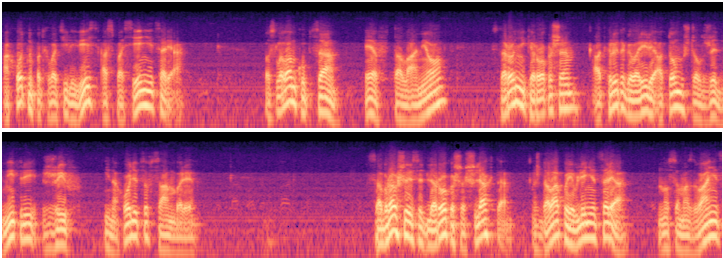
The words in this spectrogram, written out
охотно подхватили весть о спасении царя. По словам купца Ф. Таламио, сторонники Рокоша открыто говорили о том, что Лжедмитрий жив и находится в Самборе. Собравшаяся для Рокоша шляхта ждала появления царя, но самозванец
